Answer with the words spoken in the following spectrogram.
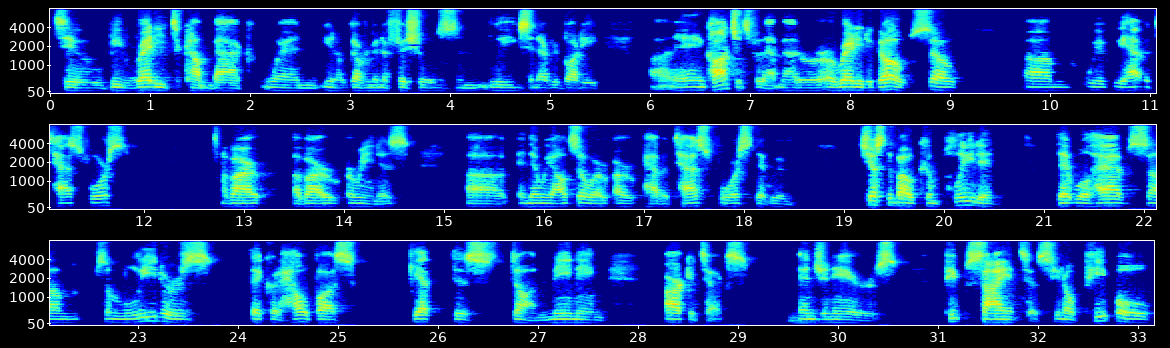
to be ready to come back when you know government officials and leagues and everybody uh, and concerts for that matter are, are ready to go. So um, we, we have a task force of our of our arenas uh, and then we also are, are, have a task force that we've just about completed that will have some some leaders that could help us get this done meaning architects mm-hmm. engineers people scientists you know people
